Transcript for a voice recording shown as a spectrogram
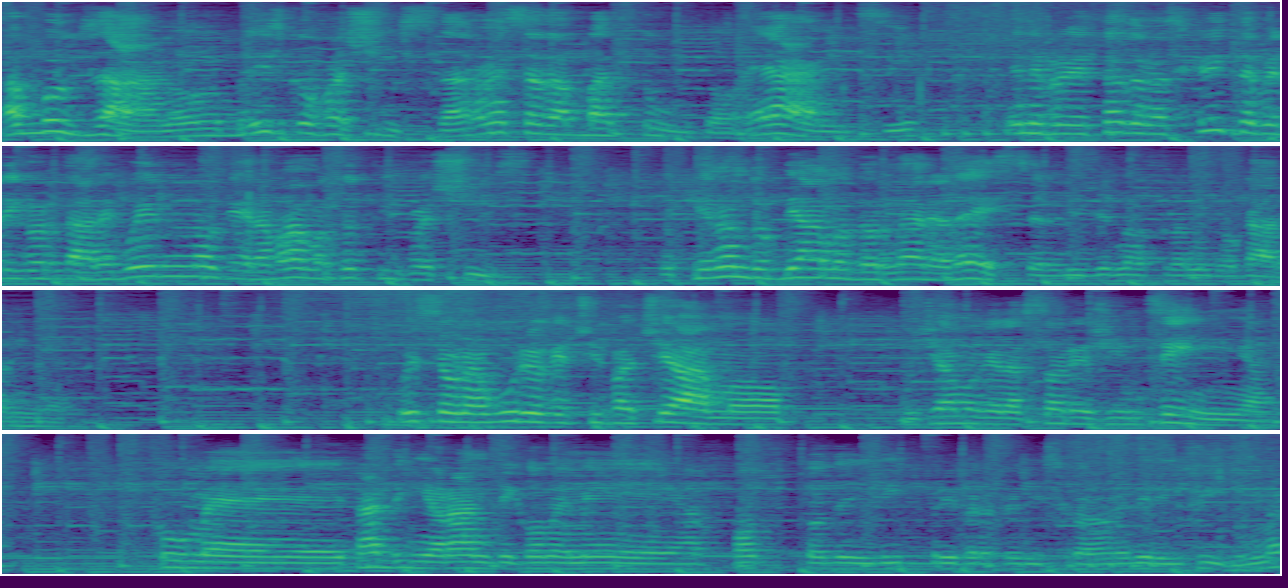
A Bolzano un obelisco fascista non è stato abbattuto e anzi viene proiettata una scritta per ricordare quello che eravamo sotto i fascisti e che non dobbiamo tornare ad essere, dice il nostro amico Carlo. Questo è un augurio che ci facciamo, diciamo che la storia ci insegna come tanti ignoranti come me al posto dei libri preferiscono vedere i film.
